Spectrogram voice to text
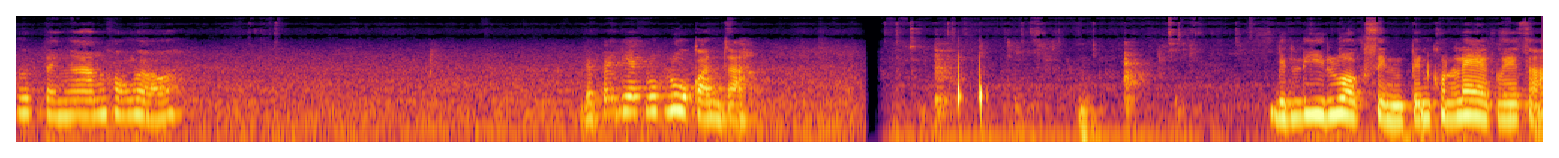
รูปแต่งงานของเหรอเดี๋ยวไปเรียกลูกๆก่อนจ้ะบิลลี่ลวกสินเป็นคนแรกเลยจ้ะ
